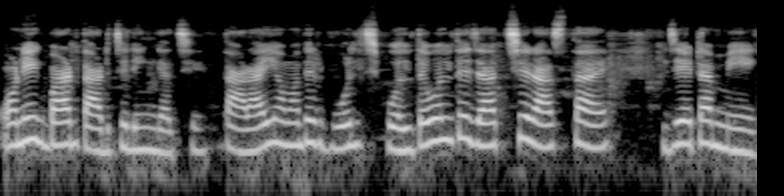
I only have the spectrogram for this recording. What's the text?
অনেকবার দার্জিলিং গেছে। তারাই আমাদের বলছে, বলতে বলতে যাচ্ছে রাস্তায় যে এটা মেঘ।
